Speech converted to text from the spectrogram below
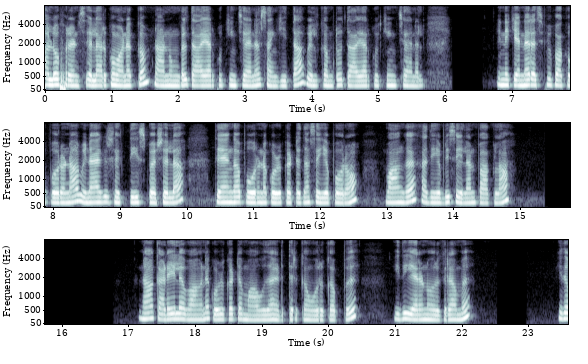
ஹலோ ஃப்ரெண்ட்ஸ் எல்லாருக்கும் வணக்கம். நான் உங்கள் Thayar cooking channel Sangeetha. Welcome to Thayar cooking channel. இன்றைக்கி என்ன ரெசிபி பார்க்க போகிறோன்னா விநாயகர் சக்தி ஸ்பெஷலாக தேங்காய் பூரண கொழுக்கட்டை தான் செய்ய போகிறோம் வாங்க அது எப்படி செய்யலான்னு பார்க்கலாம். நான் கடையில் வாங்கின கொழுக்கட்டை மாவு தான் எடுத்திருக்கேன் ஒரு கப்பு இது இரநூறு கிராமு இதை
